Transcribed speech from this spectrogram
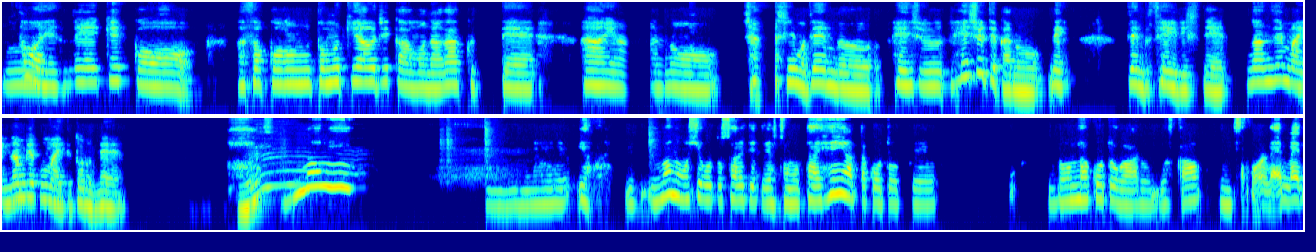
そうですね。結構、パソコンと向き合う時間も長くって、はい、あの、写真も全部編集、編集っていうかあの、ね、全部整理して、何千枚、何百枚って撮るんで、うんそんなに、えーいや、今のお仕事されてて、その大変やったことって、どんなことがあるんですか？これめっ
